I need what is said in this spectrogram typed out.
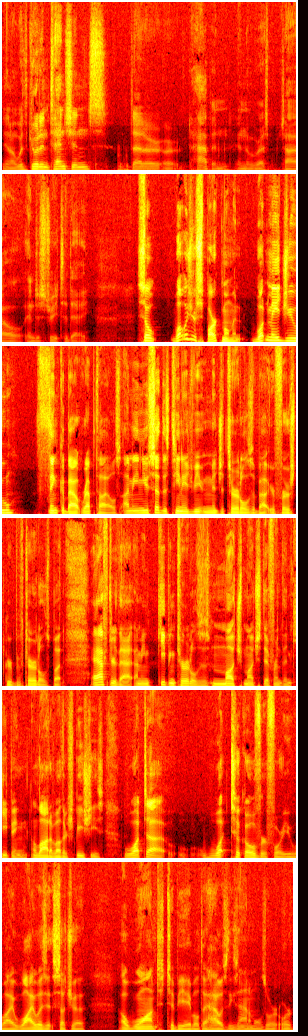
you know, with good intentions that are, are happen in the reptile industry today. So, what was your spark moment? What made you think about reptiles? I mean, you said this Teenage Mutant Ninja Turtles about your first group of turtles, but after that, I mean, keeping turtles is much, much different than keeping a lot of other species. What uh, what took over for you? Why why was it such a a want to be able to house these animals or, or,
